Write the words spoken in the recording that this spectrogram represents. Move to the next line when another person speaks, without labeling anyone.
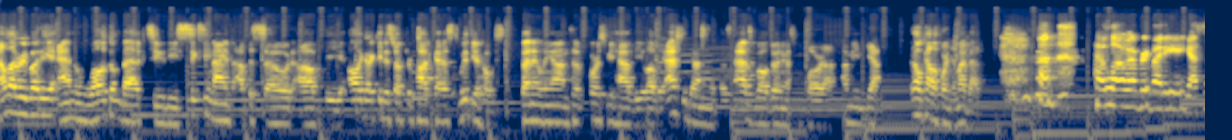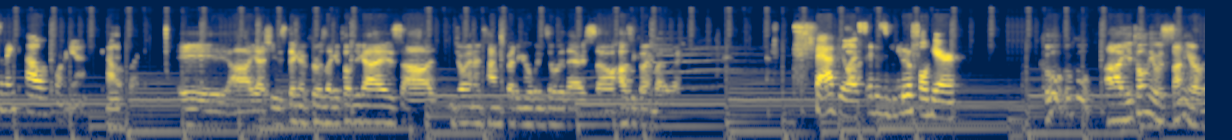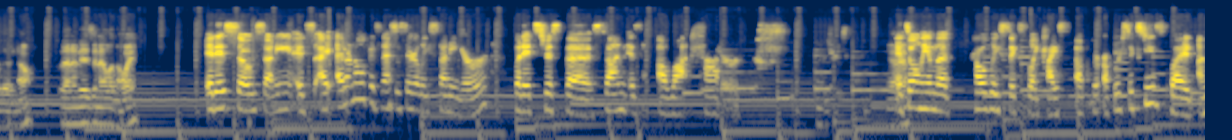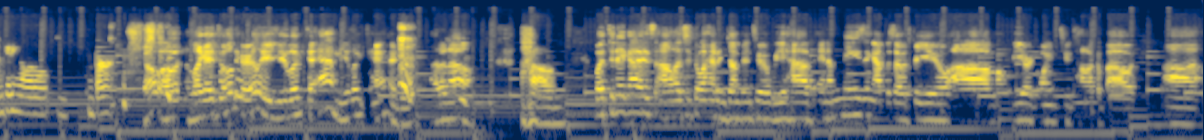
Hello, everybody, and welcome back to the 69th episode of the Oligarchy Disruptor podcast with your host, Bennett Leon. And of course, we have the lovely Ashley down with us as well, joining us from Florida. I mean, yeah, no, California, my bad.
Hello, everybody. Yes, I'm in California. California.
Hey, uh, yeah, she's taking a cruise like I told you guys, uh, enjoying her time spreading her wings over there. So, how's it going, by the way?
Fabulous. It is beautiful here.
Cool, cool, cool. Uh, you told me it was sunny over there, no? Than it is in Illinois.
It is so sunny. It's I, I don't know if it's necessarily sunnier, but it's just the sun is a lot hotter.
Interesting.
Yeah. It's only in the probably six like high upper upper 60s, but I'm getting a little burnt.
oh, like I told you earlier, you look tan. You look tanner. I don't know. Um, but today, guys, uh, let's just go ahead and jump into it. We have an amazing episode for you. Um, we are going to talk about uh,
